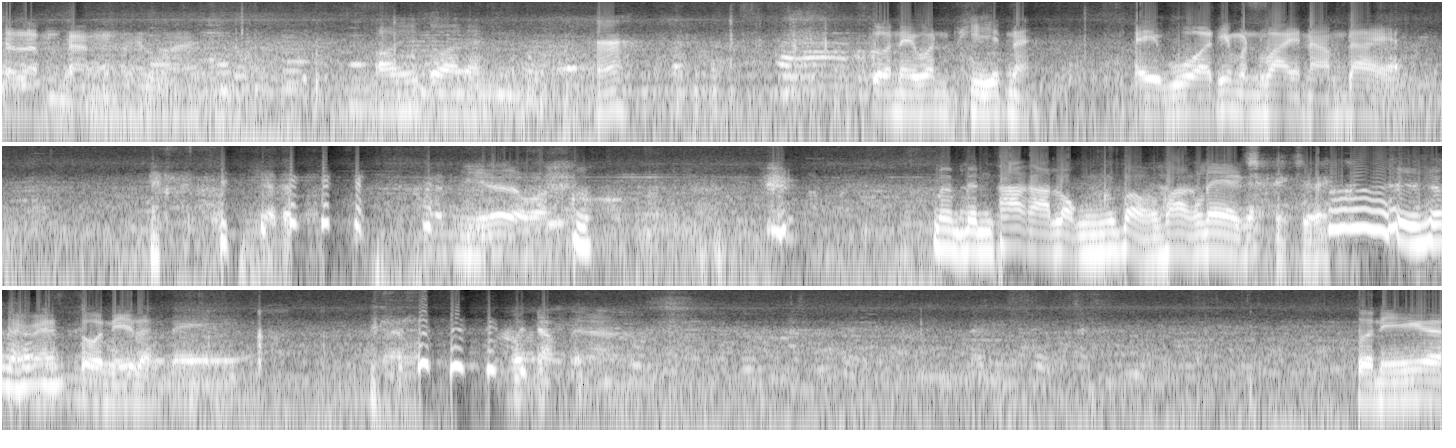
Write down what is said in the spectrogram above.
สลัมดังอะไรวะตอนนี้ตัวอะไรฮะตัวในวันพีชน่ะ ไอ้วัวที่มันว่ายน้ำได้อะมันมีได้เหรอวะมันเป็นภาคอาลงหรือเปล่าภาคแรกใช่ใช่ใช่ไหมตัวนี้แหละก็จำไม่ได้ตัวนี้ก็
